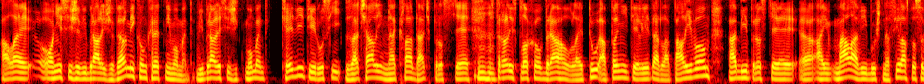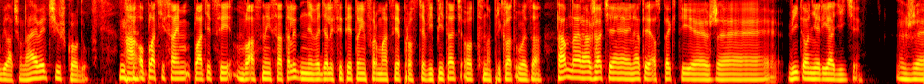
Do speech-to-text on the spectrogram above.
ale oni si, že vybrali, že veľmi konkrétny moment. Vybrali si, že moment, kedy tí Rusi začali nakladať proste mm-hmm. strely s plochou dráhou letu a plniť tie lietadla palivom, aby proste e, aj malá výbušná sila spôsobila čo najväčšiu škodu. A oplatí sa im platiť si vlastný satelit? Nevedeli si tieto informácie proste vypýtať od napríklad USA? Tam narážate aj na tie aspekty, že vy to neriadíte že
